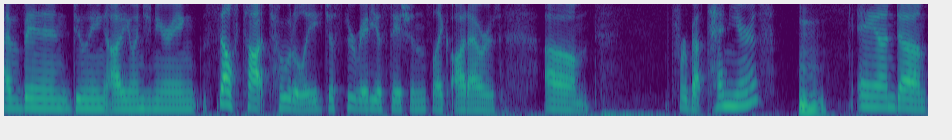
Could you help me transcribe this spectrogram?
i've been doing audio engineering self-taught totally just through radio stations like odd hours um, for about 10 years Mm. and um,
